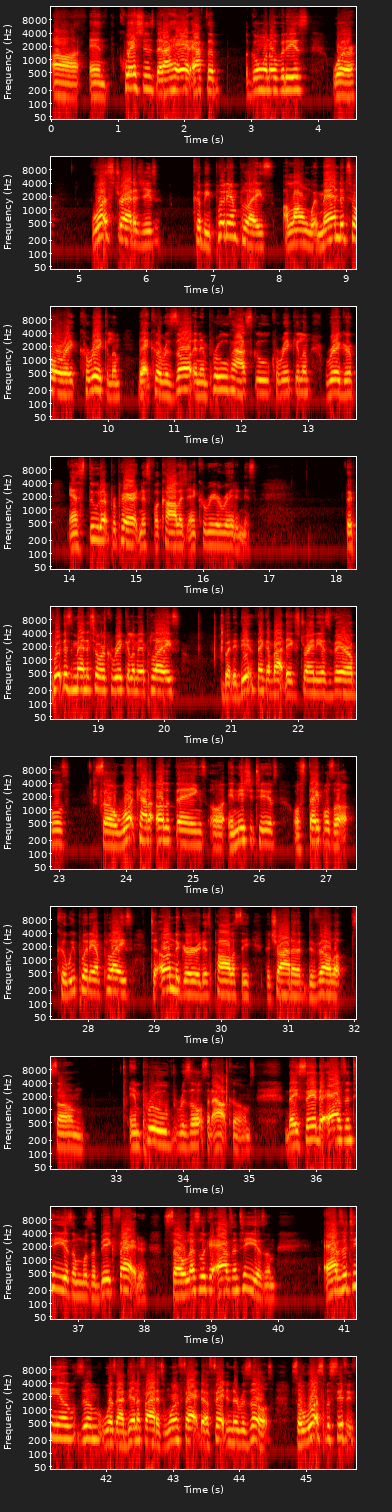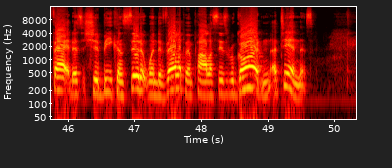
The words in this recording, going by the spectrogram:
Uh, and questions that I had after going over this were what strategies could be put in place along with mandatory curriculum that could result in improved high school curriculum rigor and student preparedness for college and career readiness. They put this mandatory curriculum in place, but they didn't think about the extraneous variables so what kind of other things or initiatives or staples or, could we put in place to undergird this policy to try to develop some improved results and outcomes? They said that absenteeism was a big factor. So let's look at absenteeism. Absenteeism was identified as one factor affecting the results. So, what specific factors should be considered when developing policies regarding attendance?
